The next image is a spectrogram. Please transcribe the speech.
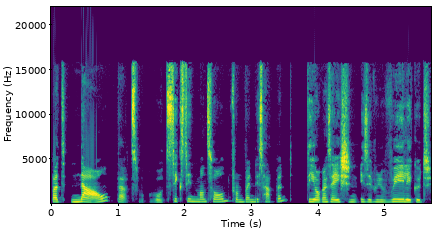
But now that's what, 16 months on from when this happened the organization is in a really good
